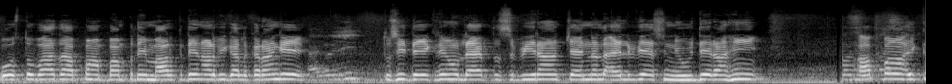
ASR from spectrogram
ਉਸ ਤੋਂ ਬਾਅਦ ਆਪਾਂ ਪੰਪ ਦੇ ਮਾਲਕ ਦੇ ਨਾਲ ਵੀ ਗੱਲ ਕਰਾਂਗੇ। ਤੁਸੀਂ ਦੇਖ ਰਹੇ ਹੋ ਲਾਈਵ ਤਸਵੀਰਾਂ ਚੈਨਲ ਐਲਵੀਐਸ ਨਿਊਜ਼ ਦੇ ਰਾਹੀਂ। ਆਪਾਂ ਇੱਕ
